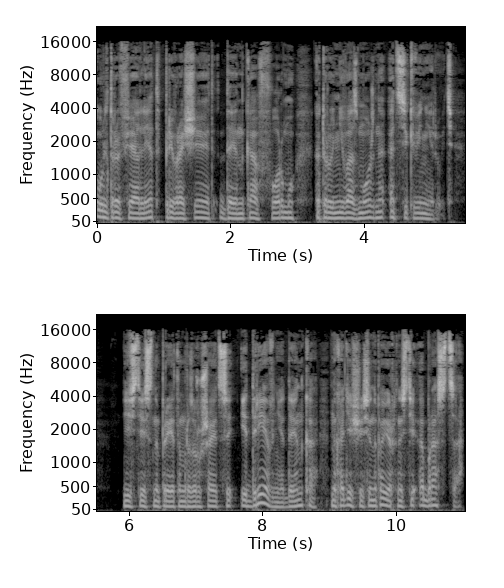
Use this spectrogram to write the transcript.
Ультрафиолет превращает ДНК в форму, которую невозможно отсеквенировать. Естественно, при этом разрушается и древняя ДНК, находящаяся на поверхности образца.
